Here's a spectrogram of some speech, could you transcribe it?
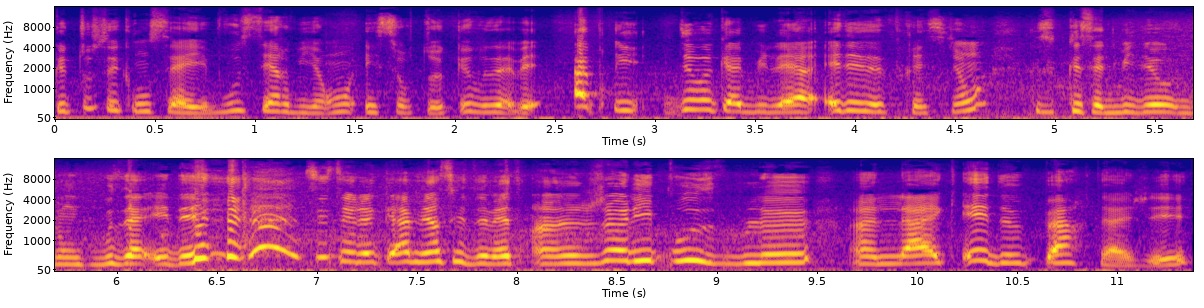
que tous ces conseils vous serviront et surtout que vous avez appris du vocabulaire et des expressions, que, que cette vidéo donc vous a aidé. si c'est le cas, merci de mettre un joli pouce bleu, un like et de partager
